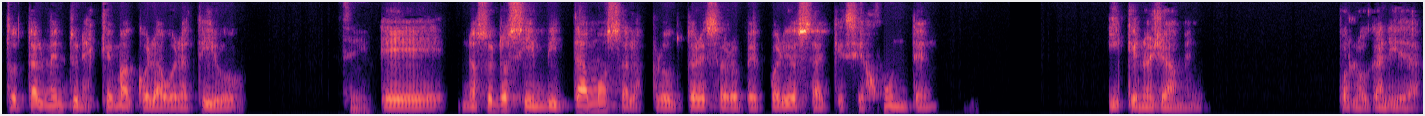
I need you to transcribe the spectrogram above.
totalmente un esquema colaborativo, eh, nosotros invitamos a los productores agropecuarios a que se junten y que nos llamen por localidad.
